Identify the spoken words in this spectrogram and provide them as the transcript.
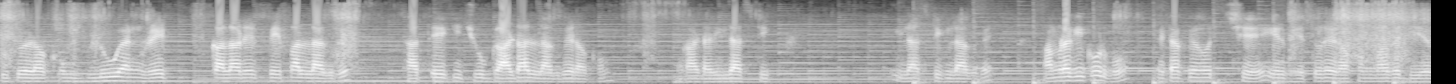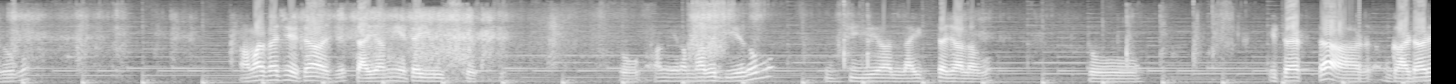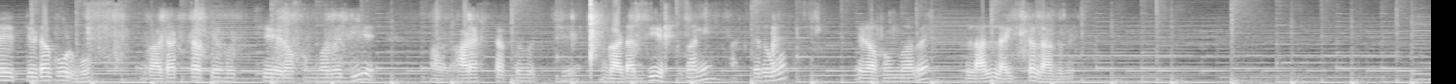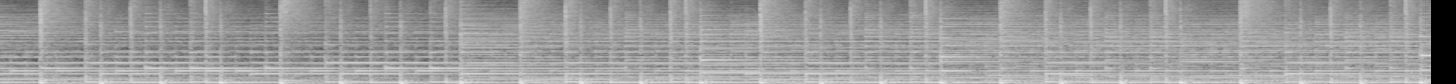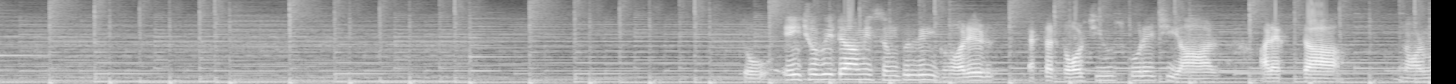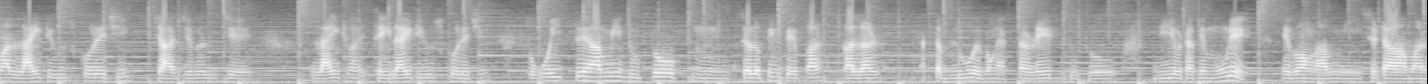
দুটো এরকম ব্লু অ্যান্ড রেড কালারের পেপার লাগবে। সাথে কিছু গার্ডার লাগবে এরকম। গার্ডার ইলাস্টিক ইলাস্টিক লাগবে। আমরা কি করব? এটাকে হচ্ছে এর ভেতরে এরকম ভাবে দিয়ে দেবো। আমার কাছে এটা আছে, তাই আমি এটা ইউজ করছি। তো আমি এরকম ভাবে দিয়ে দেবো, দিয়ে আর লাইটটা জ্বালাবো। তো এটা একটা, আর গার্ডারে যেটা করব গার্ডারটাকে হচ্ছে এরকম ভাবে দিয়ে আর আর একটাকে হচ্ছে গার্ডার দিয়ে একটুখানি আটকে দেবো। এরকমভাবে লাল লাইটটা লাগবে। তো এই ছবিটা আমি সিম্পলি ঘরের একটা টর্চ ইউজ করেছি আর আর একটা নর্মাল লাইট ইউজ করেছি চার্জেবল যে লাইট হয় সেই লাইট ইউজ করেছি। তো ওইতে আমি দুটো সেলোপিন পেপার কালার একটা ব্লু এবং একটা রেড দুটো দিয়ে ওটাকে মুড়ে এবং আমি সেটা আমার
